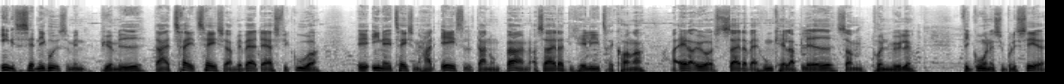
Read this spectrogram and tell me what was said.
Egentlig så ser den ikke ud som en pyramide. Der er tre etager med hver deres figur. Øh, En af etagerne har et æsel, der er nogle børn, og så er der de hellige tre konger. Og allerøverst, så er der, hvad hun kalder blade, som på en mølle. Figurerne symboliserer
